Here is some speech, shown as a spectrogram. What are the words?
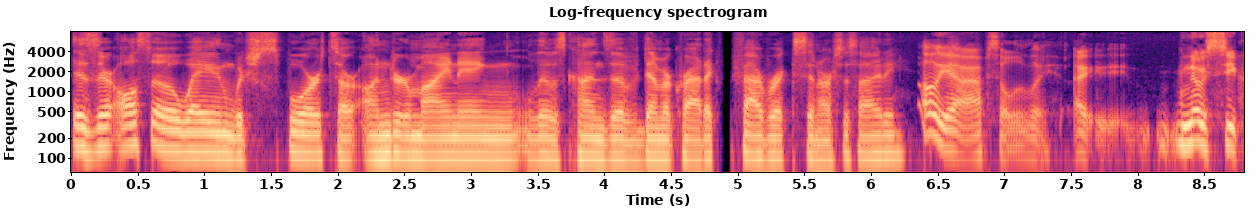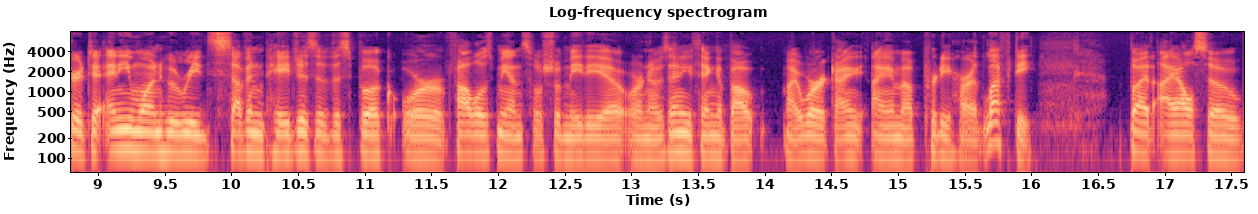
Is there also a way in which sports are undermining those kinds of democratic fabrics in our society? Oh, yeah, absolutely. I, no secret to anyone who reads seven pages of this book or follows me on social media or knows anything about my work. I, I am a pretty hard lefty. But I also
